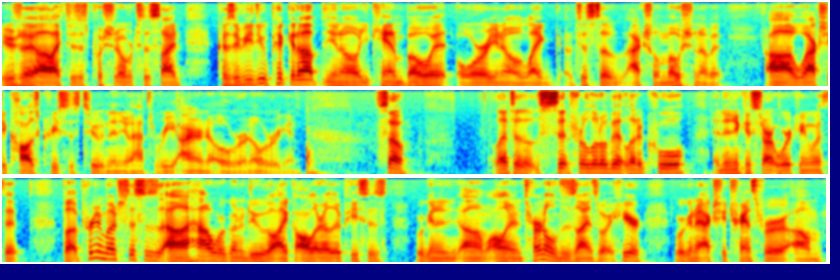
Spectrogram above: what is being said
Usually I like to just push it over to the side because if you do pick it up, you know, you can bow it or, you know, like just the actual motion of it uh, will actually cause creases too and then you'll have to re-iron it over and over again. So let it sit for a little bit, let it cool, and then you can start working with it. But pretty much this is uh, how we're going to do like all our other pieces. We're going to, um, all our internal designs right here, we're going to actually transfer um,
